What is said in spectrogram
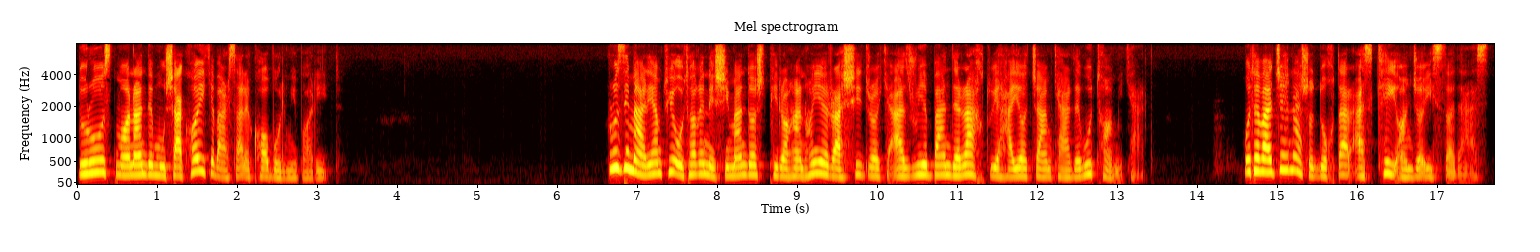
درست مانند موشک هایی که بر سر کابل میبارید. روزی مریم توی اتاق نشیمن داشت پیراهنهای رشید را که از روی بند رخت توی حیات جمع کرده بود تا می کرد. متوجه نشد دختر از کی آنجا ایستاده است.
